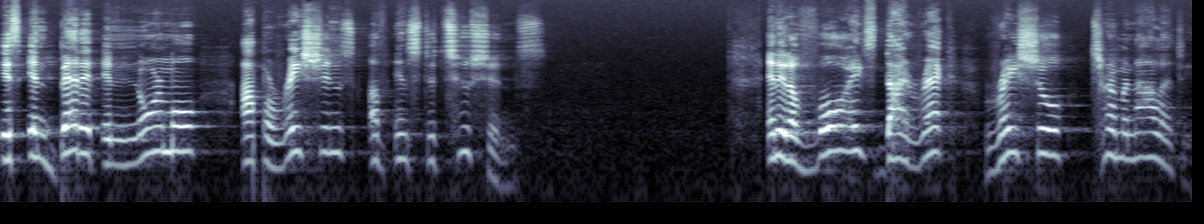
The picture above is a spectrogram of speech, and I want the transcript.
It's embedded in normal operations of institutions and it avoids direct racial terminology.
